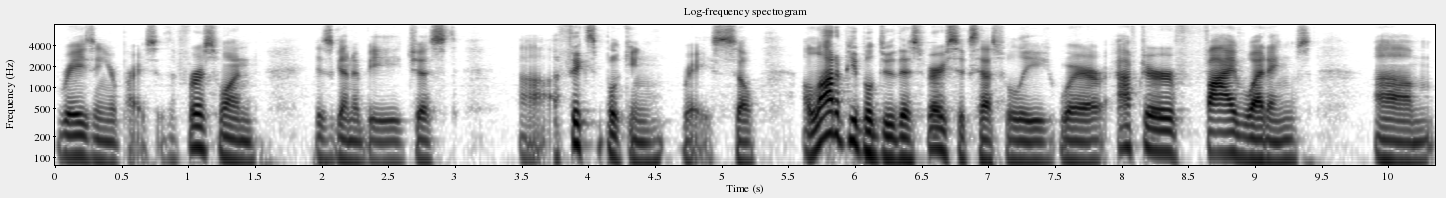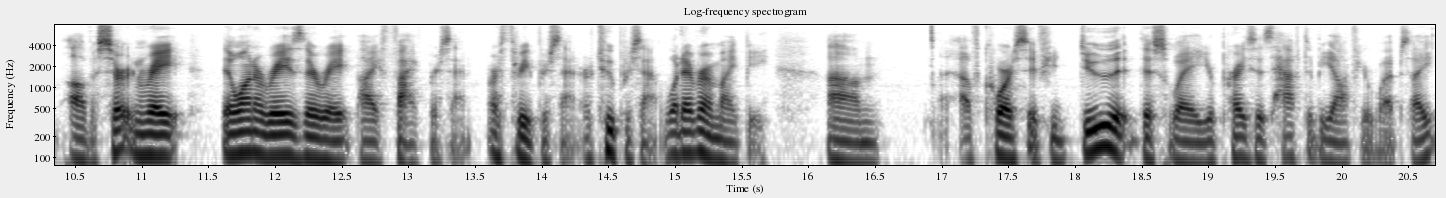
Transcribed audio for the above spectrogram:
raising your prices. The first one is going to be just uh, a fixed booking raise. So a lot of people do this very successfully, where after five weddings um, of a certain rate, they want to raise their rate by five percent or three percent or two percent, whatever it might be. Um, of course, if you do it this way, your prices have to be off your website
